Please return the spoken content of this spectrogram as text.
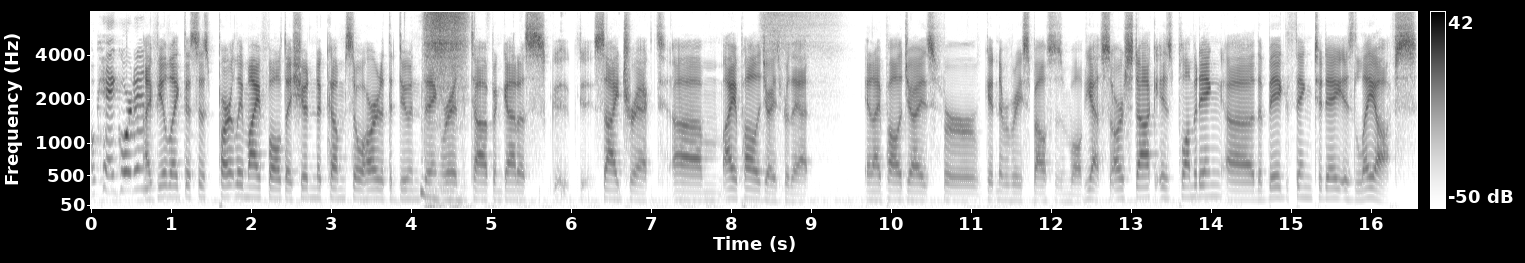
Okay, Gordon. I feel like this is partly my fault. I shouldn't have come so hard at the Dune thing right at the top and got us uh, sidetracked. Um, I apologize for that. And I apologize for getting everybody's spouses involved. Yes, our stock is plummeting. Uh, the big thing today is layoffs.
